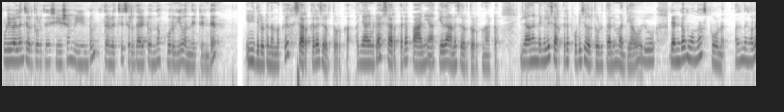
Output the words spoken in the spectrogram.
പുളിവെള്ളം ചേർത്ത് കൊടുത്തതിന് ശേഷം വീണ്ടും തിളച്ച് ചെറുതായിട്ടൊന്ന് കുറുകി വന്നിട്ടുണ്ട്. ഇനി ഇതിലോട്ട് നമുക്ക് ശർക്കര ചേർത്ത് കൊടുക്കുക അപ്പം ഞാനിവിടെ ശർക്കര പാനിയാക്കിയതാണ് ചേർത്ത് കൊടുക്കുന്നത് കേട്ടോ. ഇല്ലാന്നുണ്ടെങ്കിൽ ശർക്കര പൊടി ചേർത്ത് കൊടുത്താലും മതിയാവും. ഒരു രണ്ടോ മൂന്നോ സ്പൂണ്. അത് നിങ്ങൾ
